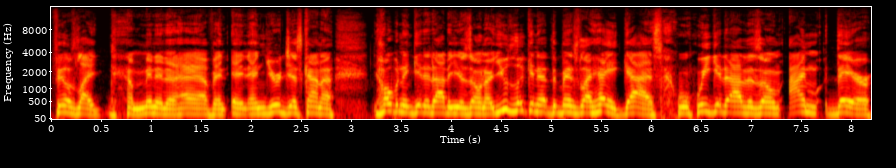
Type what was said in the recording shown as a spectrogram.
feels like a minute and a half, and, and, and you're just kind of hoping to get it out of your zone. Are you looking at the bench like, hey guys, when we get out of the zone, I'm there.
